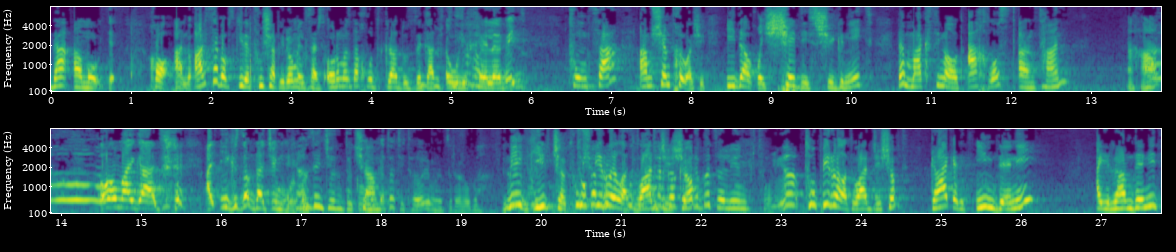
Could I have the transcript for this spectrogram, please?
და ამოვიდეთ. ხო, ანუ არსებობს კიდე ფუშაპი, რომელიც არის 45 გრადუსზე გაწეული ხელებით. თუმცა ამ შემთხვევაში იდაყვი შედის შიგნით და მაქსიმალურად ახლოს ტანთან. აჰა. Oh my god. აი იგზნობ დაჭიმულობას. რამდენჯერ უნდა გავაკეთო თითოეული მოძრაობა? მე გირჩევთ თუ პირველად ვარჯიშობ, ძალიან რთულია. თუ პირველად ვარჯიშობთ, გააკეთეთ იმდენი, აი რამდენიც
